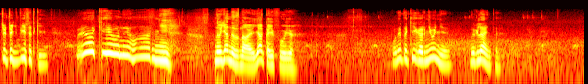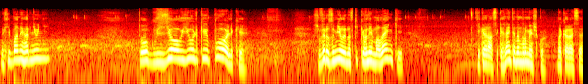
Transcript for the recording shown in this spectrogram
Чуть-чуть бішечки. Які вони гарні. Ну я не знаю, я кайфую. Вони такі гарнюні. Ну гляньте. Ну хіба не гарнюні? Так взяв юльки польки. Щоб ви розуміли, наскільки вони маленькі. Ті карасики. Гляньте на мурмишку на карася.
